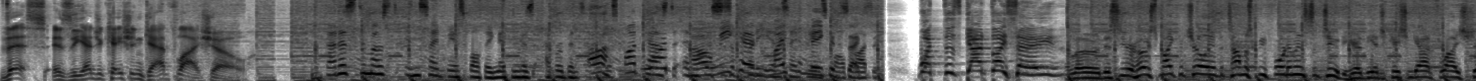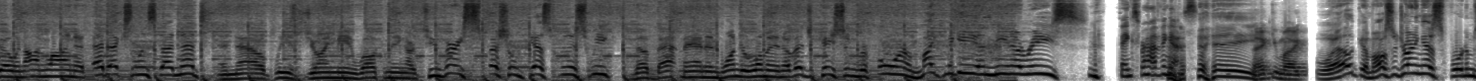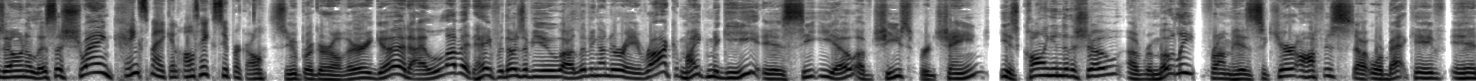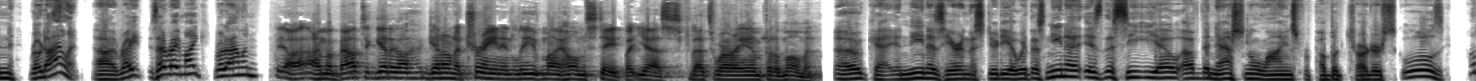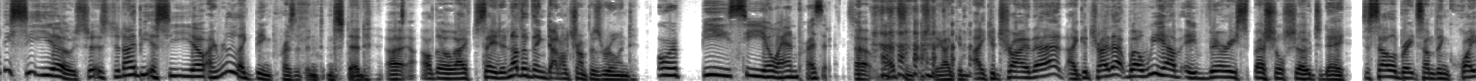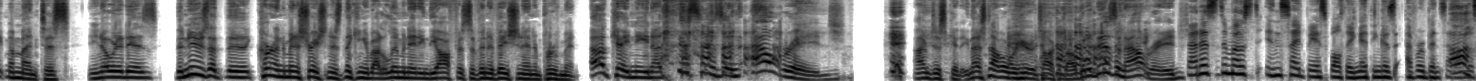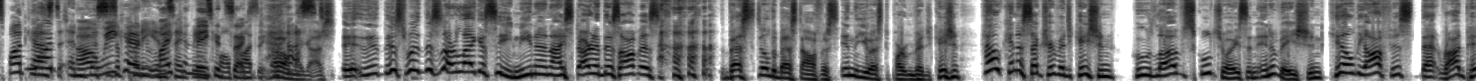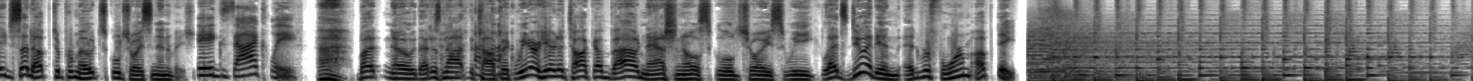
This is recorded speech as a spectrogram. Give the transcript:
This is the Education Gadfly Show. That is the most inside baseball thing I think has ever been said on this ah, podcast, and Oh, this we is a can- pretty Mike inside can make it baseball sexy. podcast. What does Gadfly say? Hello, this is your host, Mike Petrilli at the Thomas B. Fordham Institute, here at the Education Gadfly Show and online at edexcellence.net. And now, please join me in welcoming our two very special guests for this week the Batman and Wonder Woman of Education Reform, Mike Magee and Nina Rees. Thanks for having us. Hey, Thank you, Mike. welcome. Also joining us, Fordham's own Alyssa Schwenk. Thanks, Mike, and I'll take Supergirl. Supergirl, very good. I love it. Hey, for those of you uh, living under a rock, Mike Magee is CEO of Chiefs for Change. He is calling into the show uh, remotely from his secure office uh, or Batcave in Rhode Island. Uh, right? Is that right, Mike? Rhode Island? Uh, I'm about to get a, get on a train and leave my home state, but yes, that's where I am for the moment. Okay, and Nina's here in the studio with us. Nina is the CEO of the National Alliance for Public Charter Schools. All these CEOs, should should I be a CEO? I really like being president instead. Uh, although I have to say, another thing Donald Trump has ruined. or be CEO and president. Oh, that's interesting. I could I could try that. I could try that. Well, we have a very special show today to celebrate something quite momentous. You know what it is? The news that the current administration is thinking about eliminating the Office of Innovation and Improvement. Okay, Nina, this is an outrage. I'm just kidding. That's not what we're here to talk about, but it is an outrage. That is the most inside baseball thing I think has ever been said on ah, this podcast, and Oh, this we is a can- pretty Mike inside can make it baseball sexy. podcast. Oh my gosh. It- it- this was this is our legacy. Nina and I started this office. the best still the best office in the US Department of Education. How can a Secretary of Education who loves school choice and innovation kill the office that Rod Page set up to promote school choice and innovation? Exactly. Ah, but no, that is not the topic. we are here to talk about National School Choice Week. Let's do it in Ed Reform Update.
